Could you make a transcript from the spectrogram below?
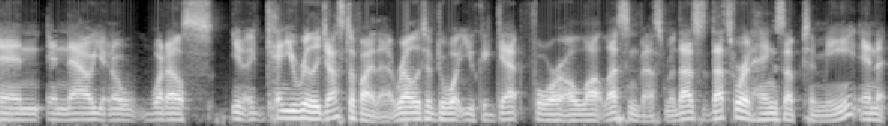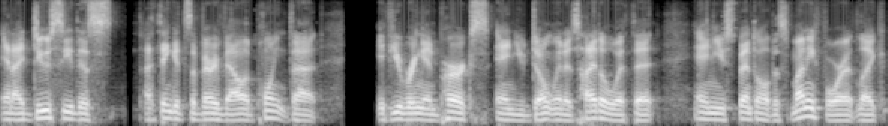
and and now you know what else you know can you really justify that relative to what you could get for a lot less investment that's that's where it hangs up to me and and i do see this i think it's a very valid point that if you bring in Perkz and you don't win a title with it and you spent all this money for it like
